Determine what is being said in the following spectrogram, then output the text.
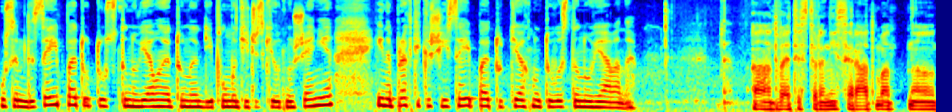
85 от установяването на дипломатически отношения и на практика 65 от тяхното възстановяване а, двете страни се радват на,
